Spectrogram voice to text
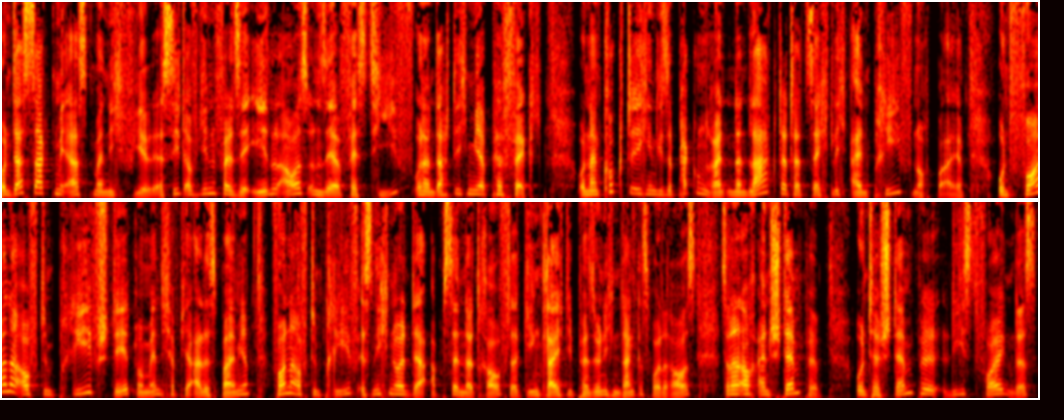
Und das sagt mir erstmal nicht viel. Es sieht auf jeden Fall sehr edel aus und sehr festiv. Und dann dachte ich mir, perfekt. Und dann guckte ich in diese Packung rein und dann lag da tatsächlich ein Brief noch bei. Und vorne auf dem Brief steht, Moment, ich habe hier alles bei mir, vorne auf dem Brief ist nicht nur der Absender drauf, da gingen gleich die persönlichen Dankesworte raus, sondern auch ein Stempel. Und der Stempel liest folgendes,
